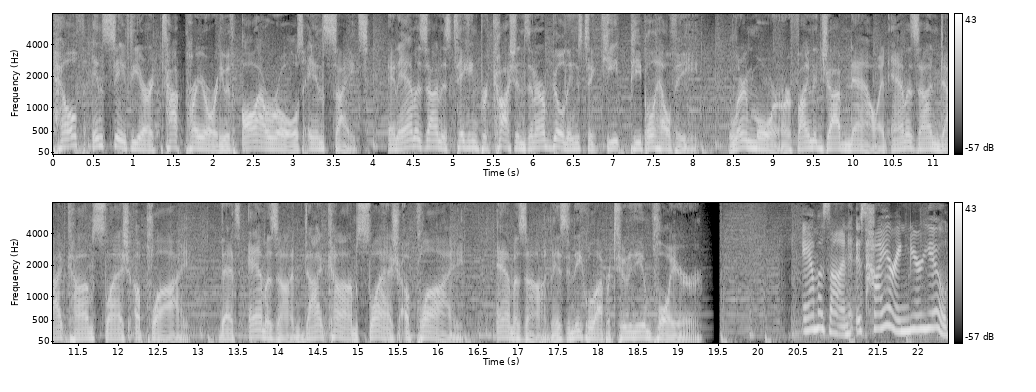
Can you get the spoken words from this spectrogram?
Health and safety are a top priority with all our roles and sites, and Amazon is taking precautions in our buildings to keep people healthy. Learn more or find a job now at amazon.com slash apply. That's amazon.com slash apply. Amazon is an equal opportunity employer. Amazon is hiring near you.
